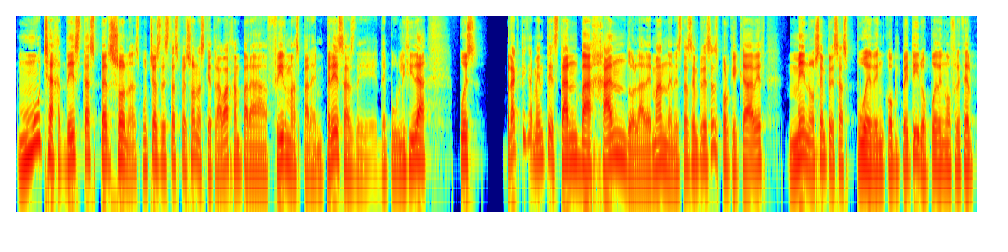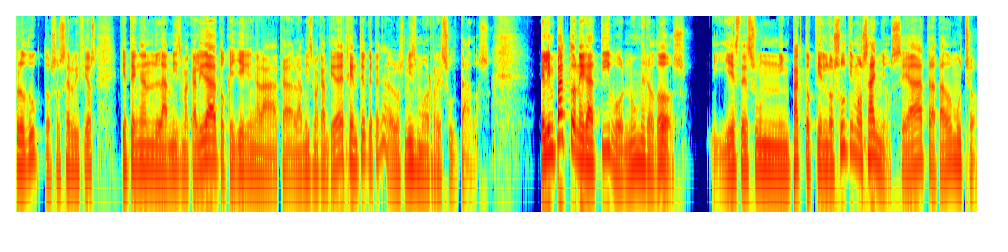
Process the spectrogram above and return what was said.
muchas de estas personas, muchas de estas personas que trabajan para firmas, para empresas de, de publicidad, pues prácticamente están bajando la demanda en estas empresas porque cada vez menos empresas pueden competir o pueden ofrecer productos o servicios que tengan la misma calidad o que lleguen a la, misma cantidad de gente o que tengan los mismos resultados. El impacto negativo número dos, y este es un impacto que en los últimos años se ha tratado mucho,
